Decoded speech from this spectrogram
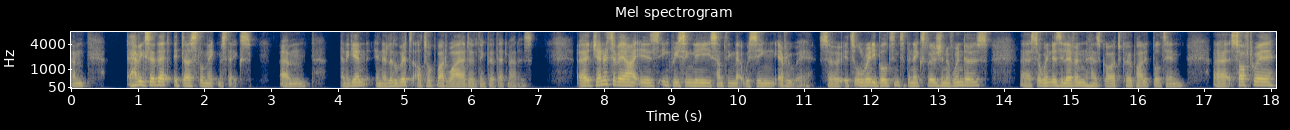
Um, having said that, it does still make mistakes. Um, and again, in a little bit, I'll talk about why I don't think that that matters. Uh, generative AI is increasingly something that we're seeing everywhere. So it's already built into the next version of Windows. Uh, so Windows 11 has got Copilot built in. Uh, software,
